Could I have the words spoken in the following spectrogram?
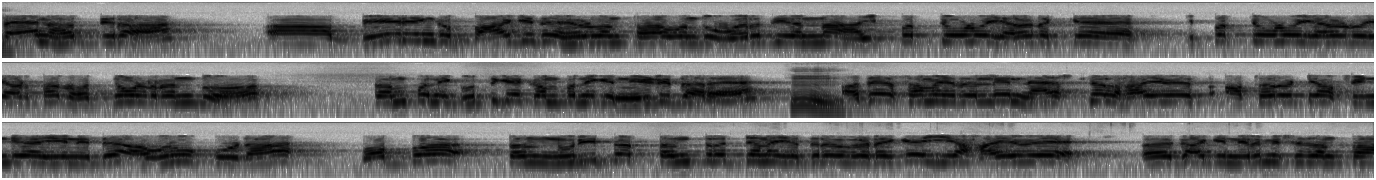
ಪ್ಯಾನ್ ಹತ್ತಿರ ಆ, ಬೇರಿಂಗ್ ಬಾಗಿದೆ ಹೇಳುವಂತಹ ಒಂದು ವರದಿಯನ್ನ ಇಪ್ಪತ್ತೇಳು ಎರಡಕ್ಕೆ ಇಪ್ಪತ್ತೇಳು ಎರಡು ಎರಡ್ ಸಾವಿರದ ಹದಿನೇಳರಂದು ಕಂಪನಿ ಗುತ್ತಿಗೆ ಕಂಪನಿಗೆ ನೀಡಿದ್ದಾರೆ. ಅದೇ ಸಮಯದಲ್ಲಿ national highways authority of India ಏನಿದೆ ಅವರು ಕೂಡ ಒಬ್ಬ ತನ್ ನುರಿತ ತಂತ್ರಜ್ಞನ ಎದುರುಗಡೆಗೆ ಈ ಹೈವೇ ಗಾಗಿ ನಿರ್ಮಿಸಿದಂತಹ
